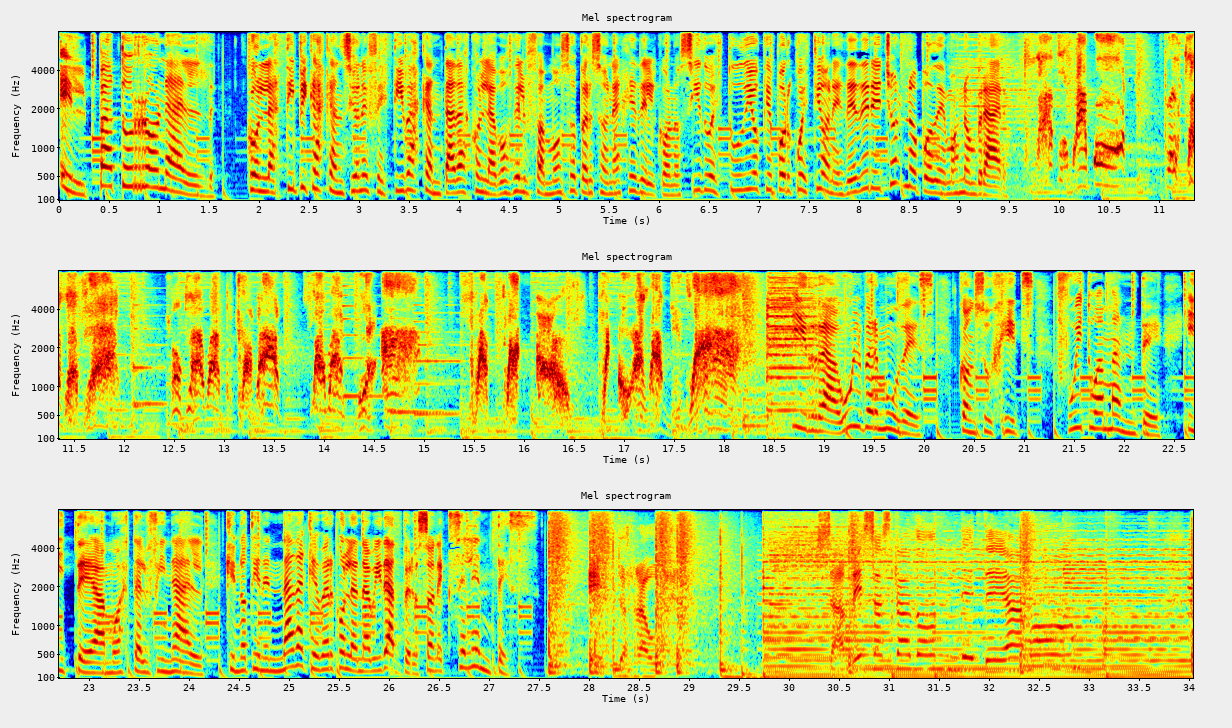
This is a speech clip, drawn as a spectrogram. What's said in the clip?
El Pato Ronald, con las típicas canciones festivas cantadas con la voz del famoso personaje del conocido estudio que por cuestiones de derechos no podemos nombrar. Y Raúl Bermúdez, con sus hits Fui tu amante y Te amo hasta el final, que no tienen nada que ver con la Navidad, pero son excelentes. Esto es Raúl. ¿Sabes hasta dónde te amo?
